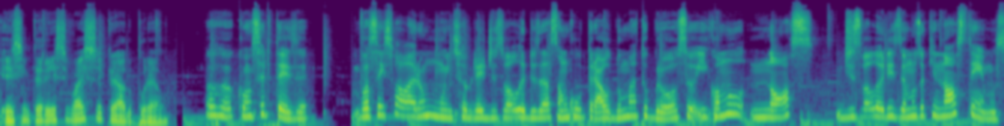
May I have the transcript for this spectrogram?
esse interesse vai ser criado por ela. Uhum, com certeza. Vocês falaram muito sobre a desvalorização cultural do Mato Grosso e como nós desvalorizamos o que nós temos.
